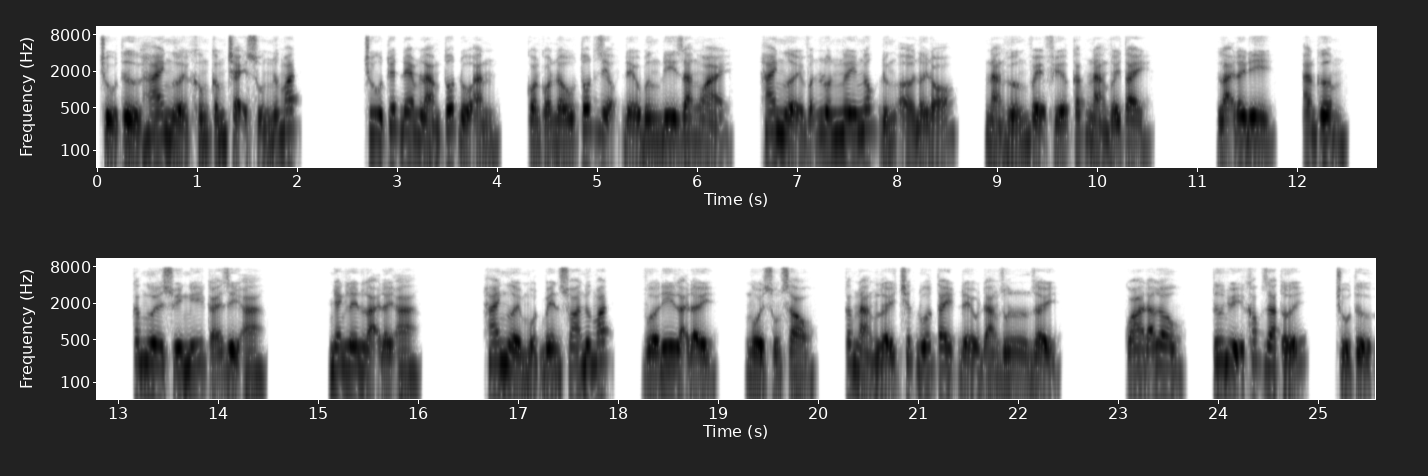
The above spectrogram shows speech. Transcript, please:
Chủ tử hai người không cấm chảy xuống nước mắt. Chu Tuyết đem làm tốt đồ ăn, còn có nấu tốt rượu đều bưng đi ra ngoài, hai người vẫn luôn ngây ngốc đứng ở nơi đó, nàng hướng về phía các nàng vây tay. Lại đây đi, ăn cơm. Các ngươi suy nghĩ cái gì a? Nhanh lên lại đây a. Hai người một bên xoa nước mắt, vừa đi lại đây, ngồi xuống sau, các nàng lấy chiếc đũa tay đều đang run rẩy. Qua đã lâu, tư nhụy khóc ra tới, chủ tử,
